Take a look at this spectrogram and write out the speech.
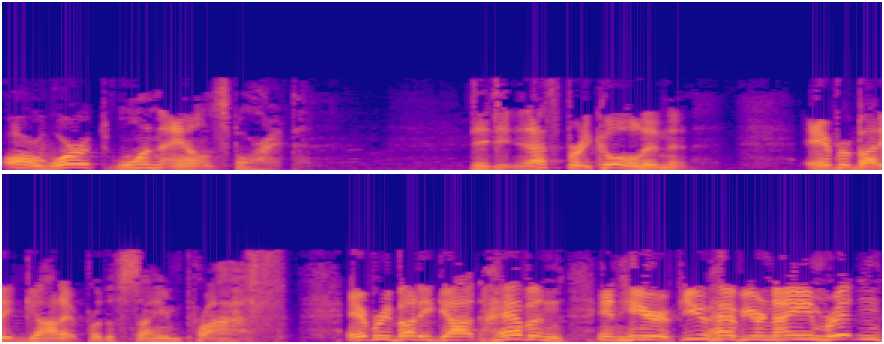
or worked one ounce for it. Did you? That's pretty cool, isn't it? Everybody got it for the same price. Everybody got heaven in here. If you have your name written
